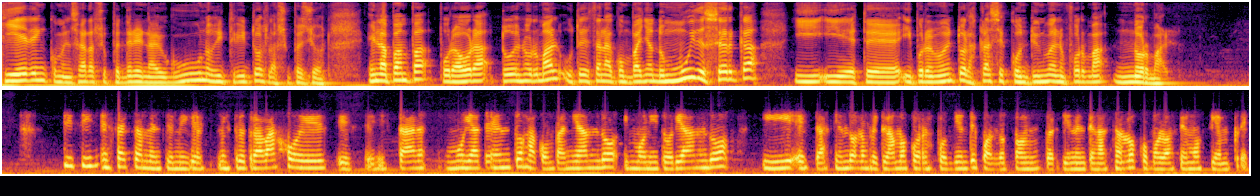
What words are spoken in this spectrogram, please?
quieren comenzar a suspender en algunos distritos la suspensión. En La Pampa, por ahora, todo es normal. Ustedes están acompañando muy de cerca y, y este, y por el momento las clases continúan en forma normal. Sí, sí, exactamente, Miguel. Nuestro trabajo es, estar muy atentos, acompañando y monitoreando y este, haciendo los reclamos correspondientes cuando son pertinentes hacerlo, como lo hacemos siempre.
